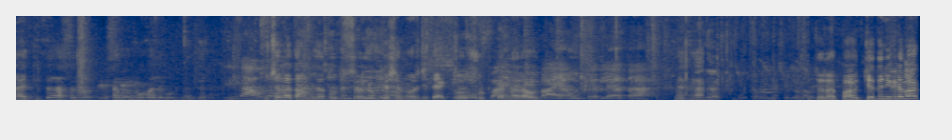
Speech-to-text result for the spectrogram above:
नाही तिथं असेल तर समोर मोबाईल कुठं नाही तू? चला आता आम्ही जातो दुसऱ्या लोकेशनवर जिथे ऍक्च्युअल शूट करणार आहोत. बाया उतरल्या आता. चला पाव चेतन इकडे बघ.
